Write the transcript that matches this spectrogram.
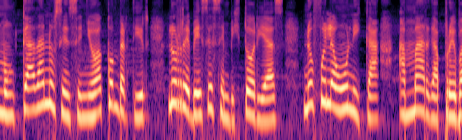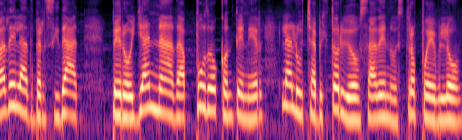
Moncada nos enseñó a convertir los reveses en victorias. No fue la única amarga prueba de la adversidad, pero ya nada pudo contener la lucha victoriosa de nuestro pueblo.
